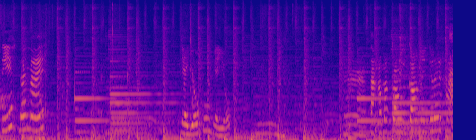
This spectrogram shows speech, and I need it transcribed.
ลองตักซิได้ไหมอย่ายกลูกอย่ายกอืมอ่าตักเอามากองอีกกองหนึงก็ได้ค่ะ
